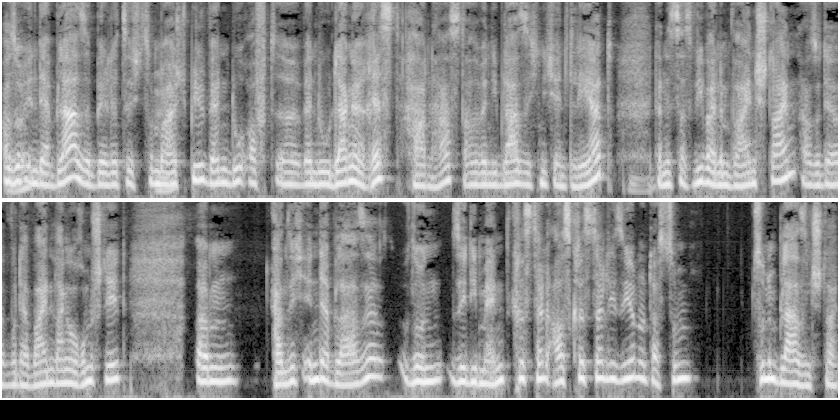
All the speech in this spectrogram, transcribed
Also mhm. in der Blase bildet sich zum mhm. Beispiel, wenn du oft, äh, wenn du lange Resthahn hast, also wenn die Blase sich nicht entleert, mhm. dann ist das wie bei einem Weinstein, also der, wo der Wein lange rumsteht, ähm, kann sich in der Blase so ein Sedimentkristall auskristallisieren und das zum, zu einem Blasenstein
